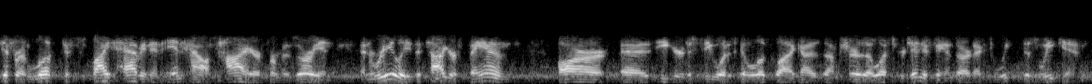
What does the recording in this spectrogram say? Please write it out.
different look, despite having an in-house hire for Missouri. And, and really, the Tiger fans are as eager to see what it's going to look like as I'm sure the West Virginia fans are next week, this weekend.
